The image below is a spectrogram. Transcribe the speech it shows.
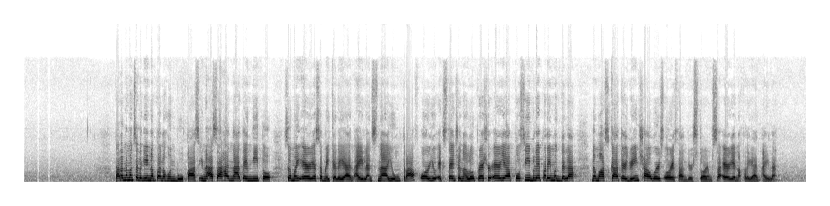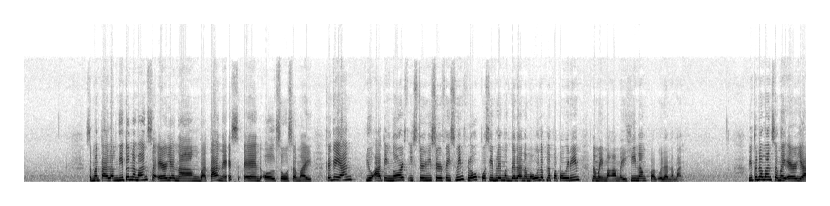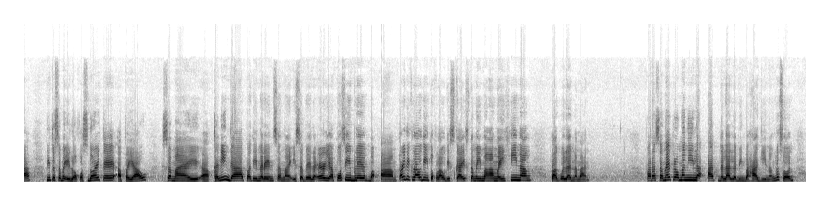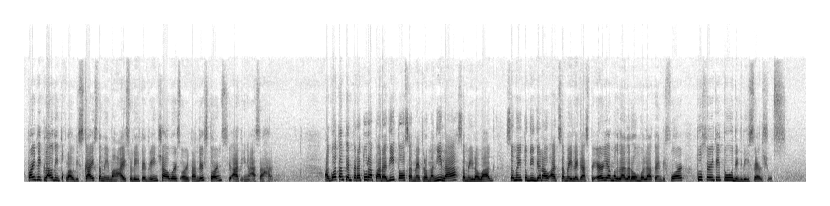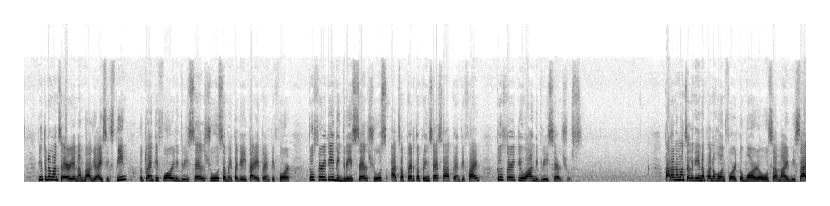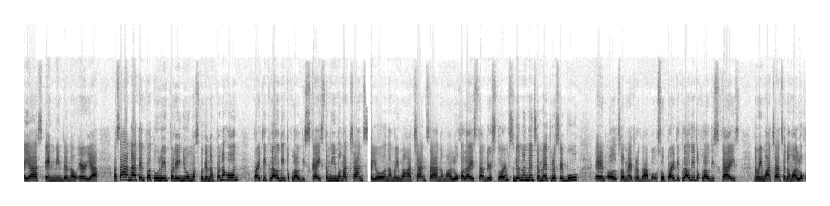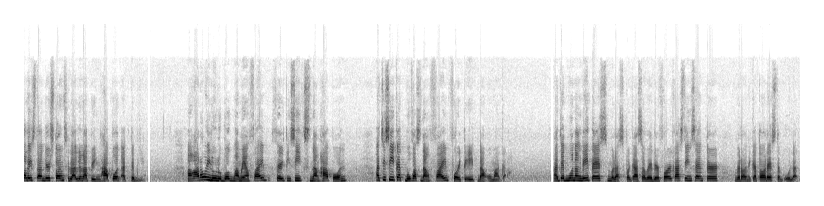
Para naman sa lagay ng panahon bukas, inaasahan natin dito sa may area sa may Kalayaan Islands na yung trough or yung extension ng low pressure area, posible pa rin magdala ng mga scattered rain showers or thunderstorms sa area ng Kalayaan Island. Samantalang dito naman sa area ng Batanes and also sa may Cagayan, yung ating northeasterly surface wind flow, posible magdala ng maulap na papawirin na may mga may hinang pag-ulan naman. Dito naman sa may area, dito sa may Ilocos Norte, Apayao, sa may ah, Kalinga, pati na rin sa may Isabela area, posible um, partly cloudy to cloudy skies na may mga may hinang pag-ulan naman. Para sa Metro Manila at nalalabing bahagi ng Luzon, partly cloudy to cloudy skies na may mga isolated rain showers or thunderstorms yung ating aasahan. Agwat ang temperatura para dito sa Metro Manila, sa may Lawag, sa may Tugigaraw at sa may Legazpi area maglalaro mula 24 to 32 degrees Celsius. Dito naman sa area ng Baguio ay 16 to 24 degrees Celsius, sa may Tagaytay ay 24 to 30 degrees Celsius at sa Puerto Princesa 25 to 31 degrees Celsius. Para naman sa lagay ng panahon for tomorrow sa may Visayas and Mindanao area, asahan natin patuloy pa rin yung mas magandang panahon, partly cloudy to cloudy skies na may mga chance tayo na may mga tsansa ng mga localized thunderstorms. Ganun din sa Metro Cebu and also Metro Davao. So partly cloudy to cloudy skies na may mga tsansa ng mga localized thunderstorms lalo na tuwing hapon at gabi. Ang araw ay lulubog mamayang 5.36 ng hapon at sisikat bukas ng 5.48 ng umaga. At yan muna latest mula sa Pag-asa Weather Forecasting Center, Veronica Torres, nag-ulat.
